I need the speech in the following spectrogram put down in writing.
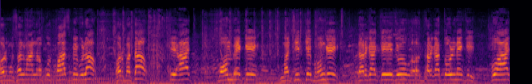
और मुसलमानों को पास में बुलाओ और बताओ कि आज बॉम्बे के मस्जिद के भोंगे, दरगाह के जो, दरगाह तोड़ने की, वो आज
